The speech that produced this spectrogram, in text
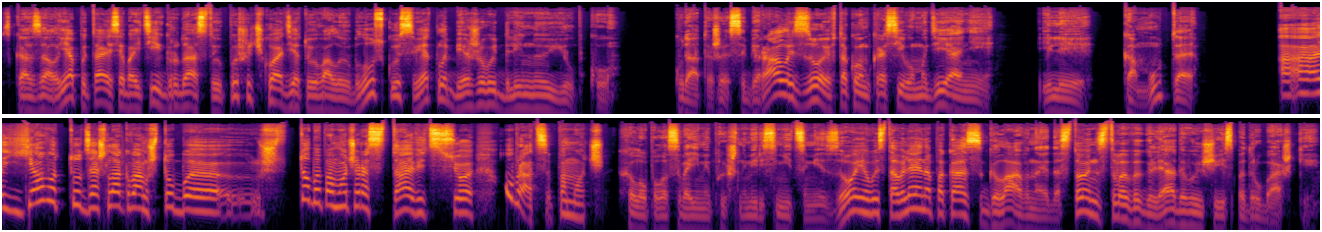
сказал я, пытаясь обойти грудастую пышечку, одетую в алую блузку и светло-бежевую длинную юбку. Куда-то же собиралась Зоя в таком красивом одеянии. Или кому-то «А я вот тут зашла к вам, чтобы... чтобы помочь расставить все, убраться помочь», хлопала своими пышными ресницами Зоя, выставляя на показ главное достоинство, выглядывающее из-под рубашки.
